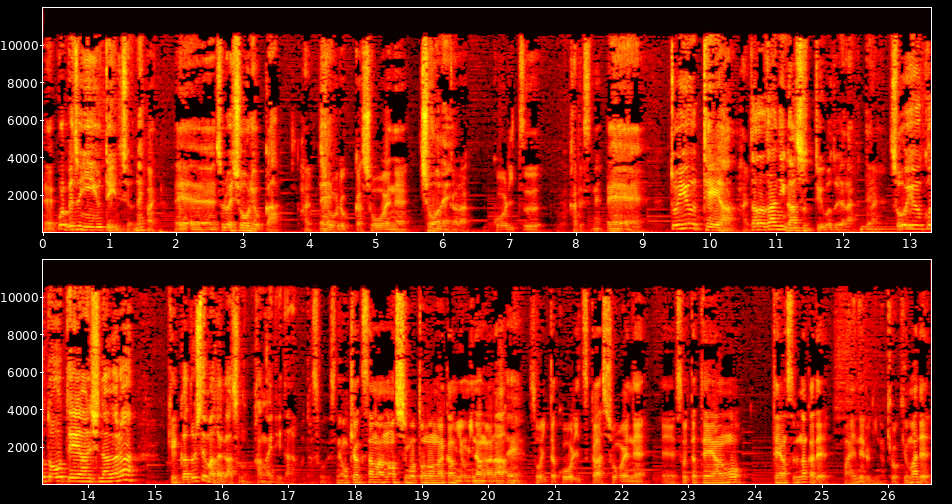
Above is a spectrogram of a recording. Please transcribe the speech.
えーこれ別に言っていいですよね。はい。えーそれは省力化、はい。ええ省力化、省エネ、省エネから効率化ですね。えーという提案、はいただ単にガスっていうことじゃなくて、はいそういうことを提案しながら、結果としてまたガスも考えていただくと。そうですね。お客様の仕事の中身を見ながら、ええそういった効率化、省エネ、えーそういった提案を提案する中で、まあ、エネルギーの供給まで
